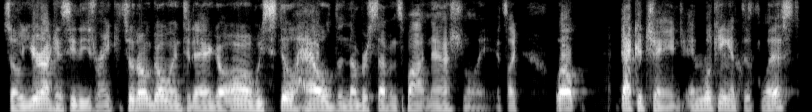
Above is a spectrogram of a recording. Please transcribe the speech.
So you're not going to see these rankings. So don't go in today and go, oh, we still held the number seven spot nationally. It's like, well, that could change. And looking at this list,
